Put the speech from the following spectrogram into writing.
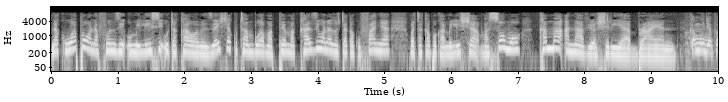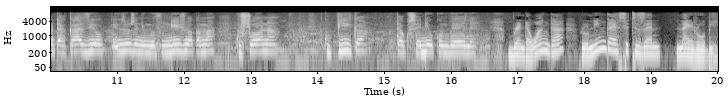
na kuwapa wanafunzi umilisi utakaowawezesha kutambua mapema kazi wanazotaka kufanya watakapokamilisha masomo, kama anavyoashiria Brian. Kama hujapata kazi hizo zenye umefundishwa kama kushona, kupika, itakusaidia huko mbele. Brenda Wanga, runinga ya Citizen, Nairobi.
